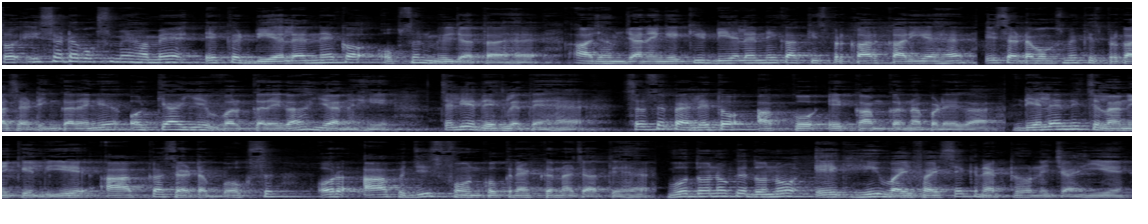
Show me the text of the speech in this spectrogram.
तो इस सेटअप बॉक्स में हमें एक डीएलएनए का ऑप्शन मिल जाता है। आज हम जानेंगे कि डीएलएनए का किस प्रकार कार्य है, इस सेटअप बॉक्स में किस प्रकार सेटिंग करेंगे और क्या ये वर्क करेगा या नहीं। चलिए देख लेते हैं। सबसे पहले तो आपको एक काम करना पड़ेगा। डीएलएनए चलाने के लिए आपका सेटअप बॉक्स और आप जिस फ़ोन को कनेक्ट करना चाहते हैं, वो दोनों के दोनों एक ही वाईफाई से कनेक्ट होने चाहिए।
